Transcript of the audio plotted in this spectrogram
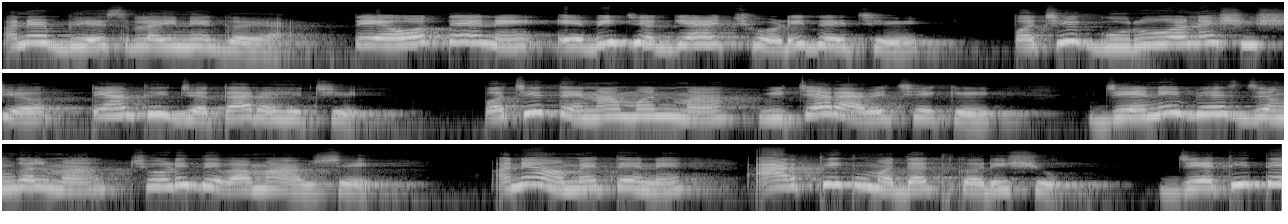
અને ભેંસ લઈને ગયા. તેઓ તેને એવી જગ્યાએ છોડી દે છે. પછી ગુરુ અને શિષ્ય ત્યાંથી જતા રહે છે. પછી તેના મનમાં વિચાર આવે છે કે જેની ભેંસ જંગલમાં છોડી દેવામાં આવશે અને અમે તેને આર્થિક મદદ કરીશું, જેથી તે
